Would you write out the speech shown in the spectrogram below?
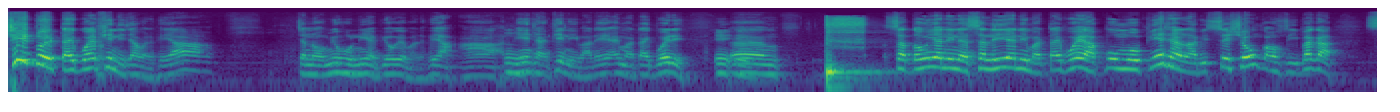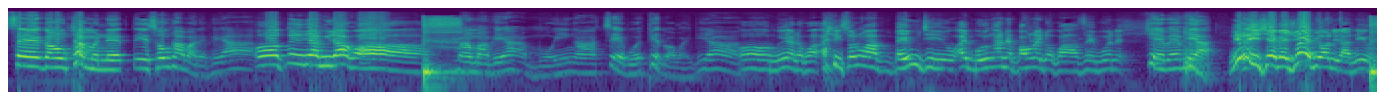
ထိတွေ့တိုက်ပွဲဖြစ်နေကြပါတယ်ဖေဟာ ကျွန်တော်မျိုးဟိုနေ့ကပြောခဲ့ပါတယ်ဖေဟာအာအပြင်းထန်ဖြစ်နေပါတယ်အဲ့မှာတိုက်ပွဲတွေအေးအေးမ်73ရက်နေ့နဲ့14ရက်နေ့မှာတိုက်ပွဲဟာပုံမပြင်းထန်လာပြီးစစ်ရှုံးကောင်စီဘက်က10ကောင်ထပ်မနဲ့တေဆုံးထားပါတယ်ဖေဟာအော်တေပြန်ပြီလားကွာမှန်ပါဖေဟာမွေးငါတဲ့ပွဲဖြစ်သွားပါပြီဖေဟာအော်မင်းကလည်းကွာအဲ့ဒီဆုံးတော့ကဘဲဥချင်းကိုအဲ့ဘိုးငါးနဲ့ပေါင်းလိုက်တော့ကွာဆယ်ပွဲနဲ့ရှယ်ပဲဖေဟာနင်းလေရှယ်ပဲရွက်ပြောနေတာနင်းကို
